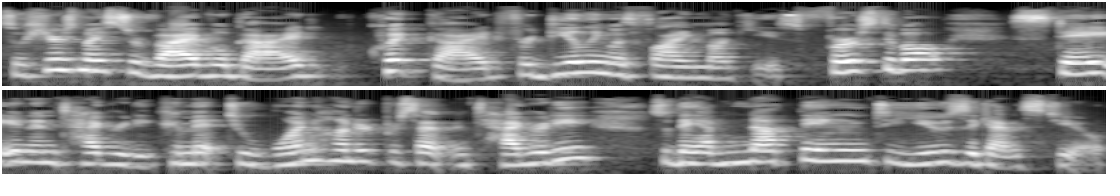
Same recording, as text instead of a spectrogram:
So here's my survival guide, quick guide for dealing with flying monkeys. First of all, stay in integrity. Commit to 100% integrity so they have nothing to use against you.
